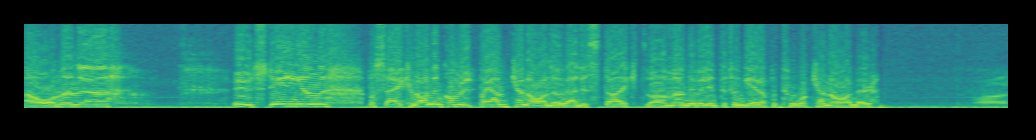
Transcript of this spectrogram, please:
Ja, men eh, utstyrningen på Sverigekanalen kommer ut på en kanal och väldigt starkt va, men det vill inte fungera på två kanaler. Nej.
